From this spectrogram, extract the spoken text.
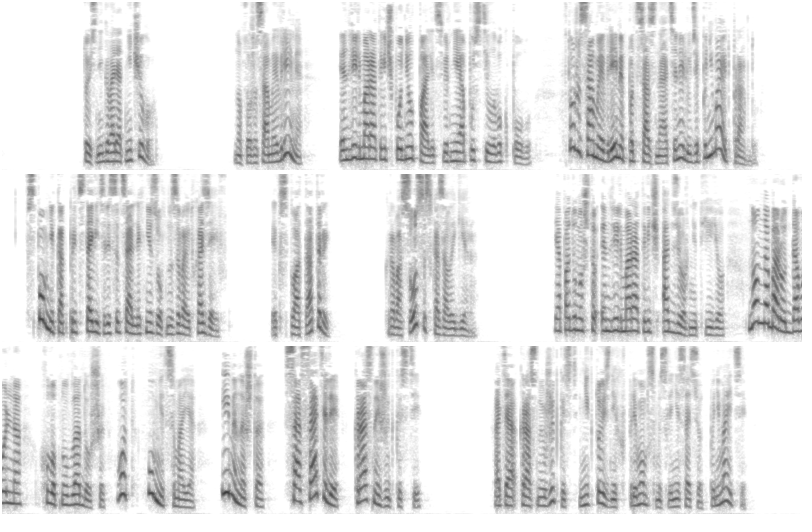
То есть не говорят ничего. Но в то же самое время Энлиль Маратович поднял палец, вернее, опустил его к полу. В то же самое время подсознательно люди понимают правду. Вспомни, как представители социальных низов называют хозяев. Эксплуататоры? Кровососы, — сказала Гера. Я подумал, что Энлиль Маратович отдернет ее, но он, наоборот, довольно хлопнул в ладоши. Вот, умница моя, именно что, сосатели красной жидкости. Хотя красную жидкость никто из них в прямом смысле не сосет, понимаете?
